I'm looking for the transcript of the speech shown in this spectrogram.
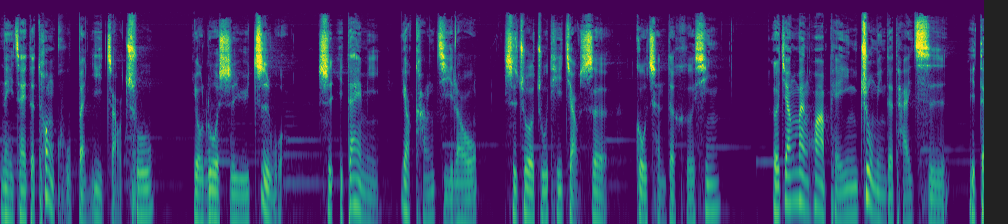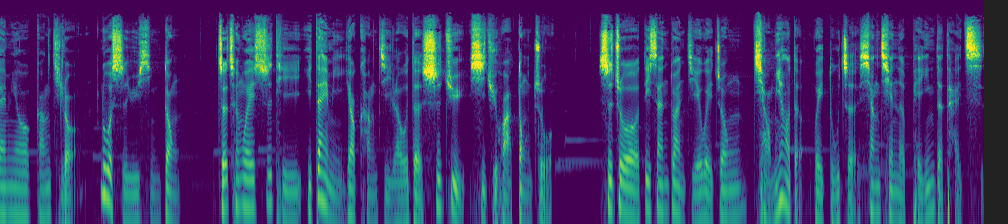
内在的痛苦本意找出，又落实于自我，是一袋米要扛几楼。是做主体角色构成的核心，而将漫画配音著名的台词“一袋米要扛几楼”落实于行动，则成为诗题“一袋米要扛几楼”的诗句戏剧化动作。诗作第三段结尾中，巧妙地为读者镶嵌了配音的台词：“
